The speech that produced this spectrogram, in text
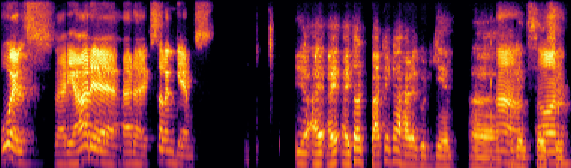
who else? வேற யாரு had excellent games? I I I thought Paqueta had a good game uh, Ah, against Chelsea, or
